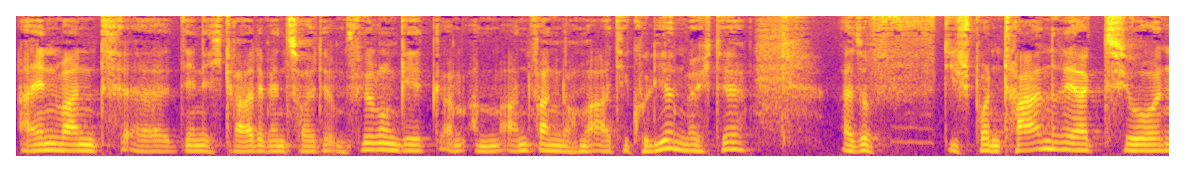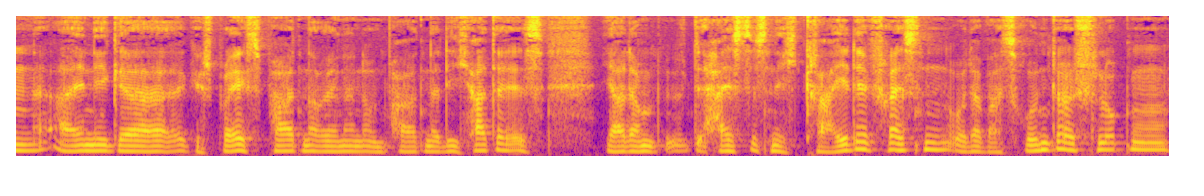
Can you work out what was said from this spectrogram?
Einwand, äh, den ich gerade, wenn es heute um Führung geht, am, am Anfang nochmal artikulieren möchte. Also die Spontanreaktion einiger Gesprächspartnerinnen und Partner, die ich hatte, ist, ja, dann heißt es nicht Kreide fressen oder was runterschlucken.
